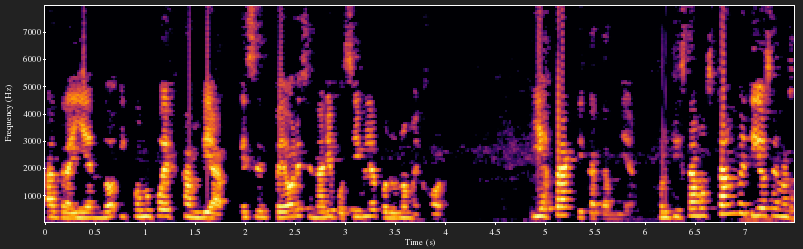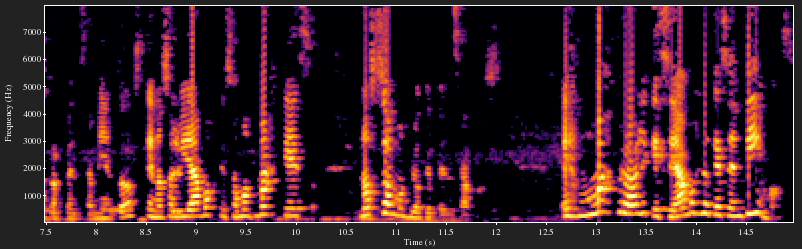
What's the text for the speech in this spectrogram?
atrayendo y cómo puedes cambiar ese peor escenario posible por uno mejor. Y es práctica también, porque estamos tan metidos en nuestros pensamientos que nos olvidamos que somos más que eso. No somos lo que pensamos. Es más probable que seamos lo que sentimos.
